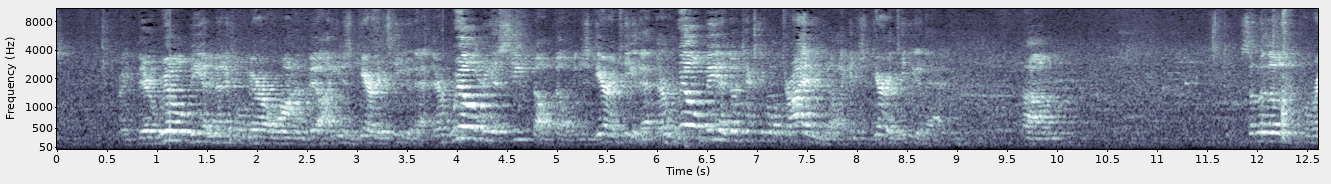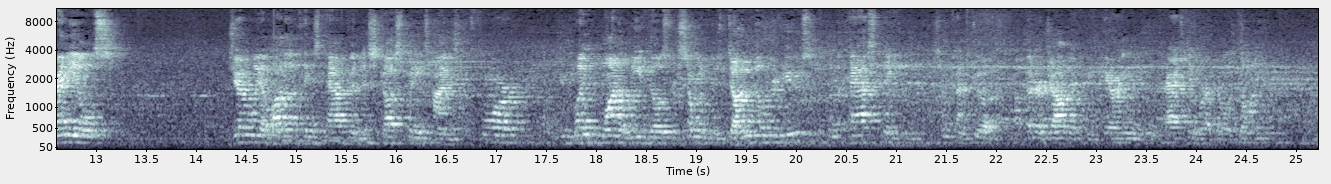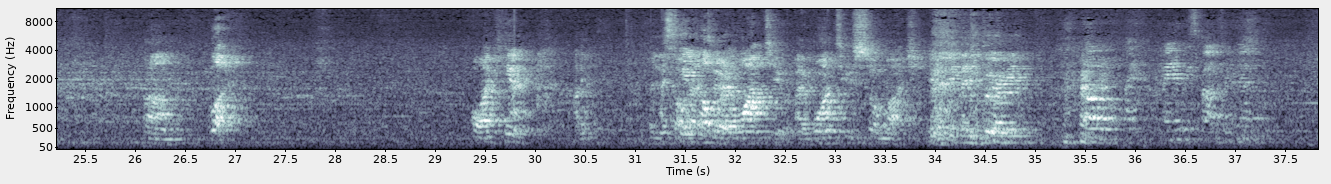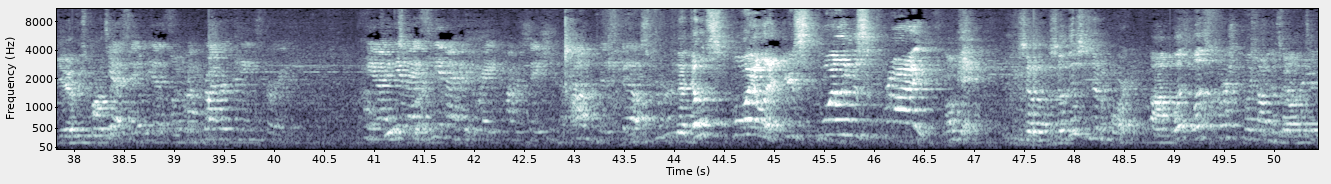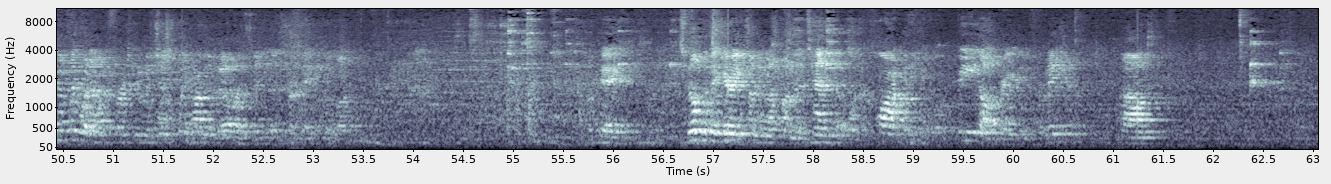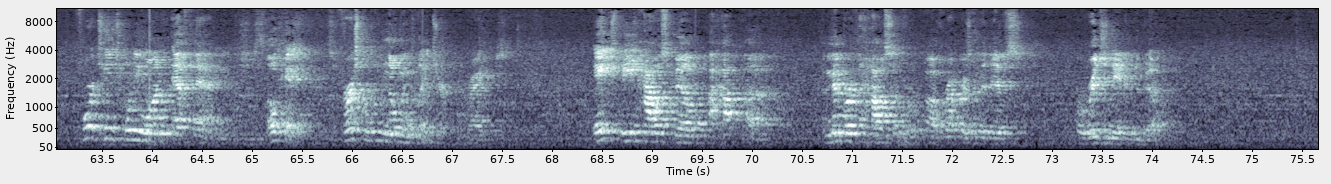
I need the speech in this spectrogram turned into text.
Right? There will be a medical marijuana bill, I can just guarantee you that. There will be a seatbelt bill, I can just guarantee you that. There will be a no texting while driving bill, I can just guarantee you that. Um, some of those perennials, generally a lot of the things have been discussed many times before. You might want to leave those for someone who's done bill reviews in the past. They sometimes do a, a better job at comparing and contrasting where a bill is going. Um, but, oh, I can't, I, I just can't saw that help it, I want to, I want to so much. Anybody- Oh, I, I know who sponsored that. You know who's sponsored? Yes, I did, um, Robert Kingsbury. He and I, he and I- he and I had a great conversation about this bill. Now, don't spoil it. You're spoiling the surprise. Okay. So, so this is important. Um, let, let's first click on the bill. Typically, what I first do is just click on the bill and then start taking a look. Okay. It's bill with the hearing coming up on the 10th at 1 o'clock, and it will be all great information. Um, 1421 FN. Okay. So first, a little nomenclature, right? HB House Bill, a, uh, a member of the House of, of Representatives originated the bill.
